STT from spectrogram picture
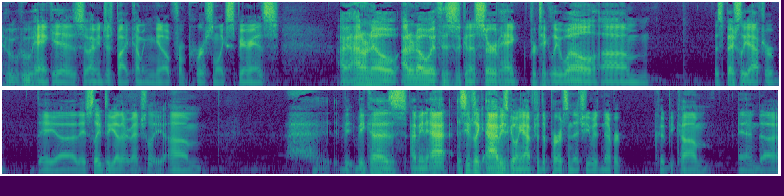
who who Hank is. I mean, just by coming you know from personal experience. I, I don't know. I don't know if this is going to serve Hank particularly well, um, especially after they uh, they sleep together eventually. Um, because I mean, A- it seems like Abby's going after the person that she would never could become, and uh,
